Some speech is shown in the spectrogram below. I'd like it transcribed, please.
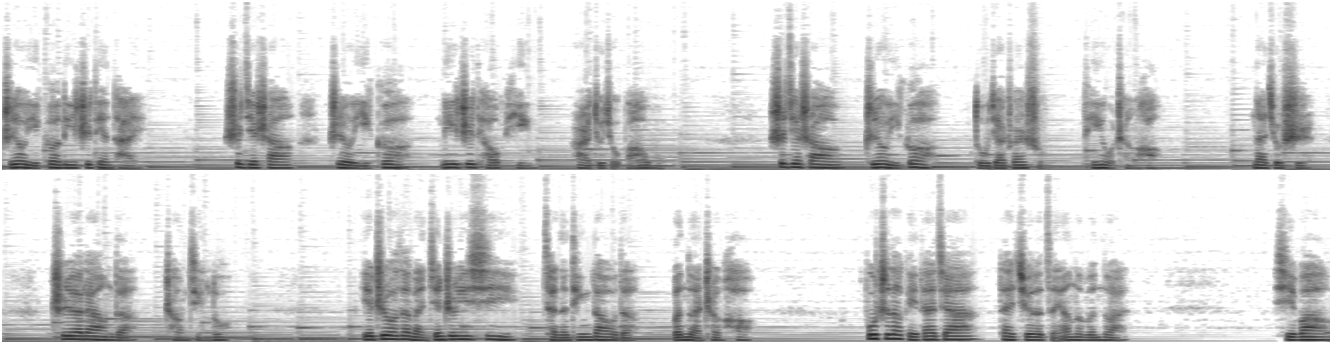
只有一个荔枝电台，世界上只有一个荔枝调频二九九八五，世界上只有一个独家专属听友称号，那就是吃月亮的长颈鹿，也只有在晚间治愈系才能听到的温暖称号。不知道给大家带去了怎样的温暖，希望。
